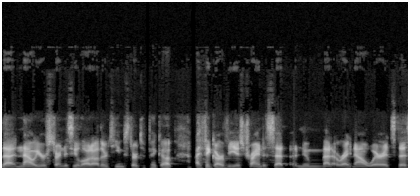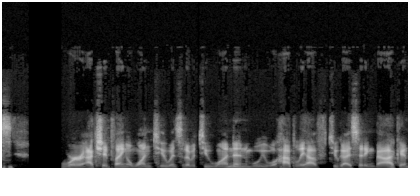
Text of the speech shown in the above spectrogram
that now you're starting to see a lot of other teams start to pick up. I think RV is trying to set a new meta right now where it's this we're actually playing a 1-2 instead of a 2-1 and we will happily have two guys sitting back and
